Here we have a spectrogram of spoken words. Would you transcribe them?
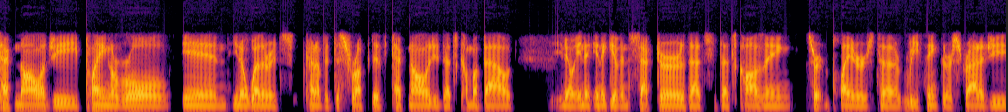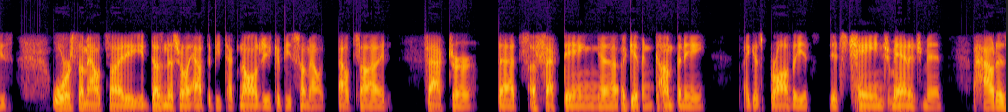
technology playing a role in, you know, whether it's kind of a disruptive technology that's come about you know, in a, in a given sector that's that's causing certain players to rethink their strategies, or some outside. It doesn't necessarily have to be technology. It could be some out, outside factor that's affecting uh, a given company. I guess broadly, it's it's change management. How does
